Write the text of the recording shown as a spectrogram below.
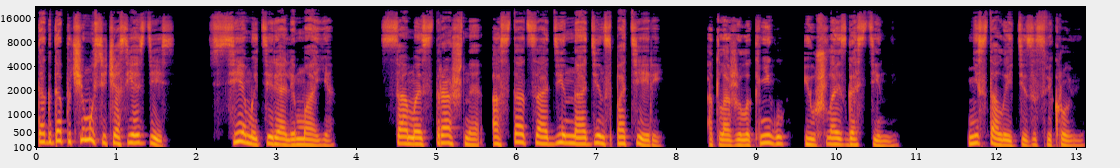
Тогда почему сейчас я здесь? Все мы теряли Майя. Самое страшное — остаться один на один с потерей. Отложила книгу и ушла из гостиной. Не стала идти за свекровью.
